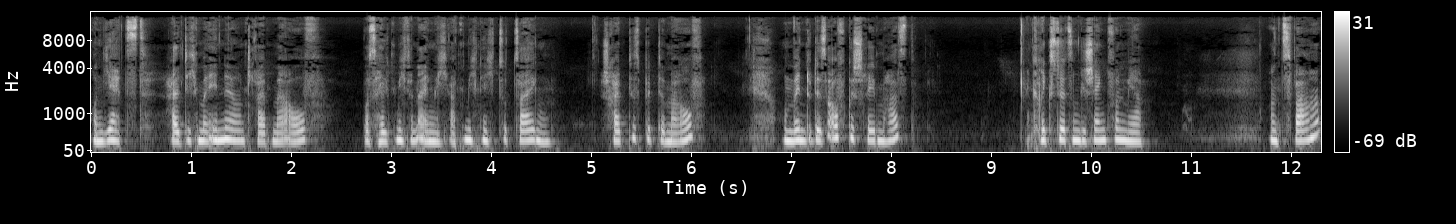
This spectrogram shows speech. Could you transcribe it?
und jetzt halte ich mal inne und schreib mir auf, was hält mich denn eigentlich ab, mich nicht zu zeigen? Schreib das bitte mal auf. Und wenn du das aufgeschrieben hast, kriegst du jetzt ein Geschenk von mir. Und zwar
